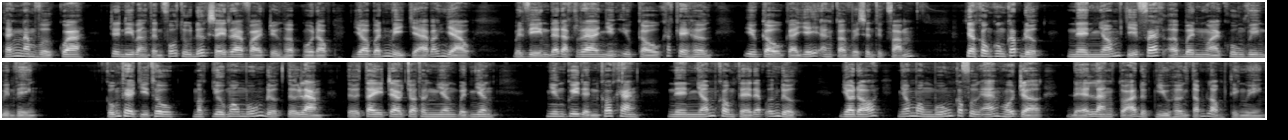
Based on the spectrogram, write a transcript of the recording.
tháng 5 vừa qua, trên địa bàn thành phố Thủ Đức xảy ra vài trường hợp ngộ độc do bánh mì chả bán dạo. Bệnh viện đã đặt ra những yêu cầu khắc khe hơn, yêu cầu cả giấy an toàn vệ sinh thực phẩm. Do không cung cấp được, nên nhóm chỉ phát ở bên ngoài khuôn viên bệnh viện. Cũng theo chị Thu, mặc dù mong muốn được tự làm, tự tay trao cho thân nhân bệnh nhân, nhưng quy định khó khăn nên nhóm không thể đáp ứng được. Do đó, nhóm mong muốn có phương án hỗ trợ để lan tỏa được nhiều hơn tấm lòng thiện nguyện.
